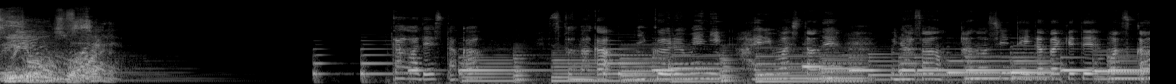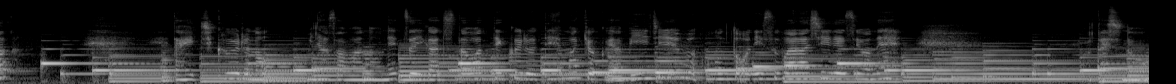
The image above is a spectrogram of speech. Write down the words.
水曜の空へいかがでしたか？スプマが2クール目に入りましたね。皆さん楽しんでいただけてますか？え第1クールの皆様の熱意が伝わってくるテーマ曲や BGM 本当に素晴らしいですよね。私の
